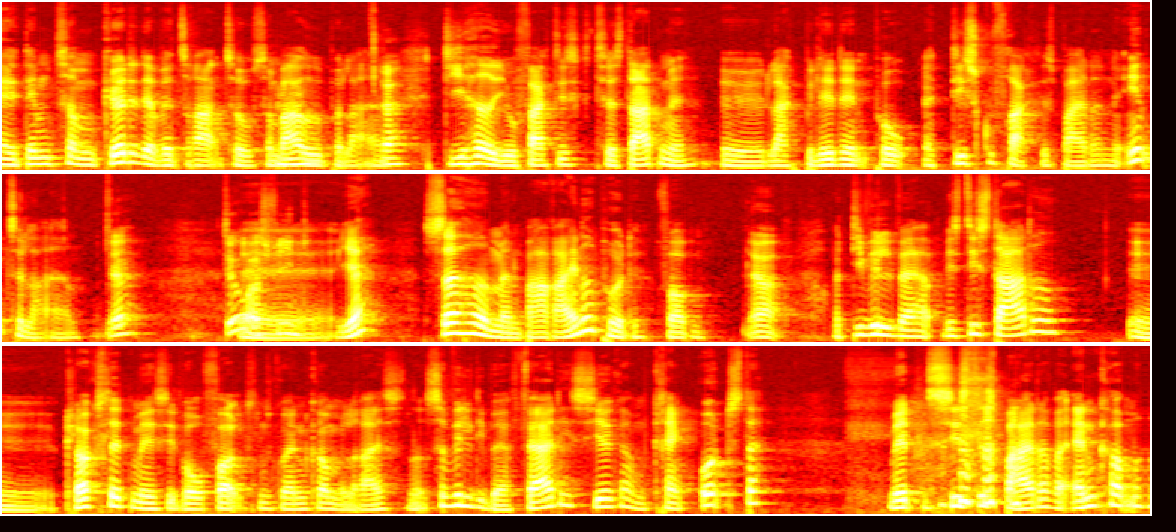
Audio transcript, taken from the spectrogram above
Øh, dem, som kørte det der veterantog, som var Mhm. ude på lejren, Ja. de havde jo faktisk til at starte med øh, lagt billet ind på, at de skulle fragte spejderne ind til lejren. ja, det var også fint. Øh, ja, så havde man bare regnet på det for dem. Ja. Og de ville være, hvis de startede øh, klokslætmæssigt, hvor folk sådan skulle ankomme eller rejse, sådan noget, så ville de være færdige cirka omkring onsdag, med den sidste spejder var ankommet.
